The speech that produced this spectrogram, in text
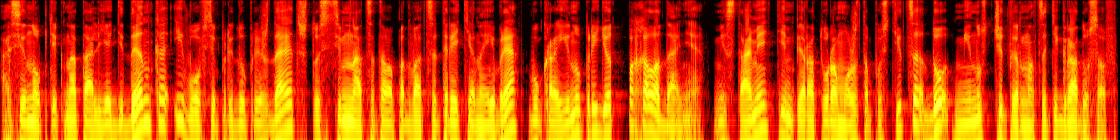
А синоптик Наталья Диденко и вовсе предупреждает, что с 17 по 23 ноября в Украину придет похолодание. Местами температура может опуститься до минус 14 градусов.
